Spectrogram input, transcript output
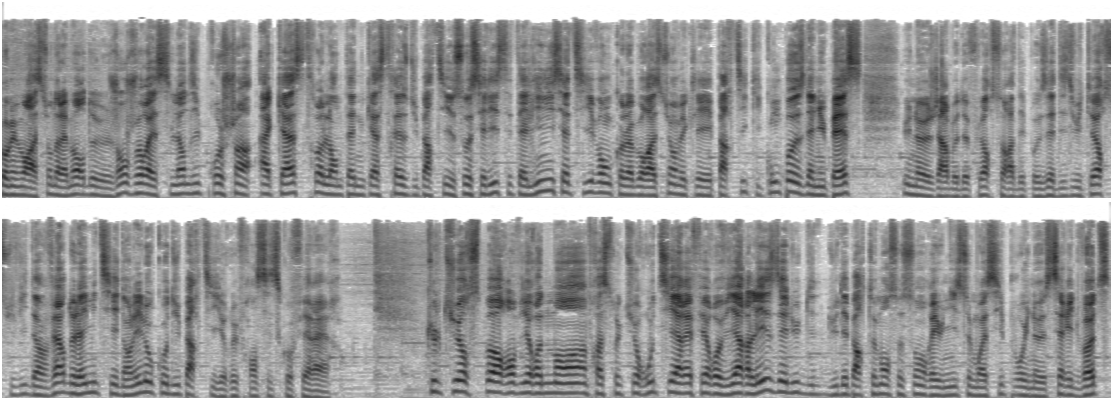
Commémoration de la mort de Jean Jaurès lundi prochain à Castres. L'antenne castresse du Parti Socialiste est à l'initiative en collaboration avec les partis qui composent la NUPES. Une gerbe de fleurs sera déposée à 18h suivie d'un verre de l'amitié dans les locaux du parti rue Francisco Ferrer. Culture, sport, environnement, infrastructure routière et ferroviaire, les élus du département se sont réunis ce mois-ci pour une série de votes.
